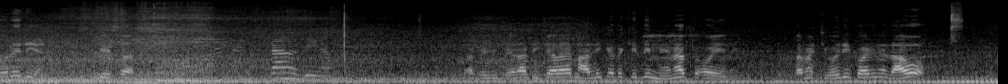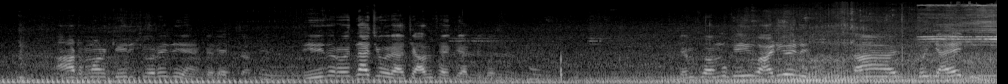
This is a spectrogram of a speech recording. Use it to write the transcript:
ચોરેલી એને. કેસર પછી પેલા બિચારા માલિકે તો કેટલી મહેનત હોય એની. તમે ચોરી કરીને લાવો. આઠ મણ કેરી ચોરી દે એને પેલા. એવી તો રોજ ના ચોરે આ ચાલુ થાય ત્યારથી બસ કેમ કે અમુક એવી વાડી હોય ને ત્યાં કોઈ જાય જ નહીં.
